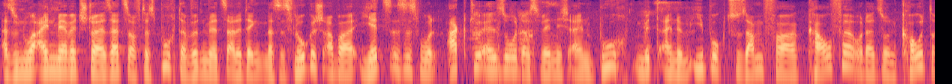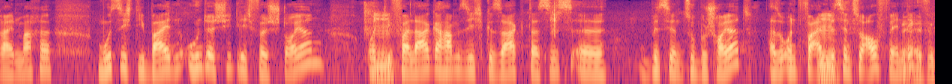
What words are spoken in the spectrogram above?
also nur ein Mehrwertsteuersatz auf das Buch, da würden wir jetzt alle denken, das ist logisch, aber jetzt ist es wohl aktuell so, dass wenn ich ein Buch mit einem E-Book zusammen verkaufe oder so einen Code reinmache, muss ich die beiden unterschiedlich versteuern und mhm. die Verlage haben sich gesagt, das ist äh, ein bisschen zu bescheuert, also und vor allem ein mhm. bisschen zu aufwendig. Ja,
